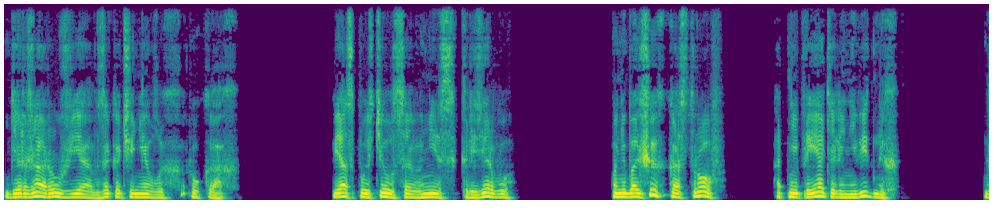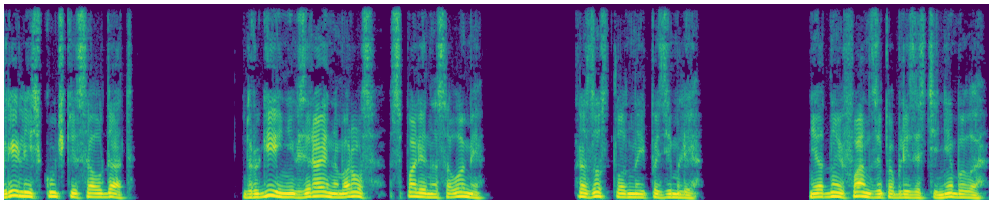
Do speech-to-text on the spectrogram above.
держа ружья в закоченевлых руках я спустился вниз к резерву. У небольших костров, от неприятелей невидных, грелись кучки солдат. Другие, невзирая на мороз, спали на соломе, разостланной по земле. Ни одной фанзы поблизости не было.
